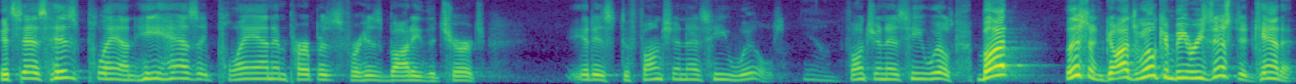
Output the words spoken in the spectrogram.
It says his plan, he has a plan and purpose for his body, the church. It is to function as he wills. Yeah. Function as he wills. But listen, God's will can be resisted, can it?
